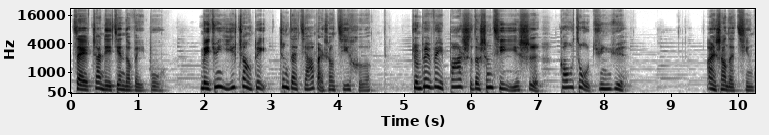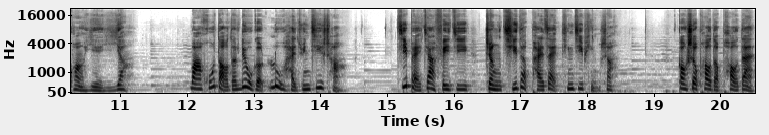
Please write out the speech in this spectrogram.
在战列舰的尾部。美军仪仗队正在甲板上集合，准备为八十的升旗仪式高奏军乐。岸上的情况也一样。瓦胡岛的六个陆海军机场几百架飞机整齐地排在停机坪上，高射炮的炮弹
